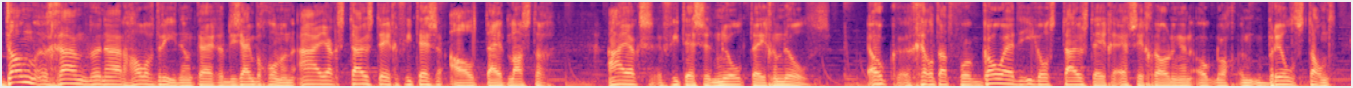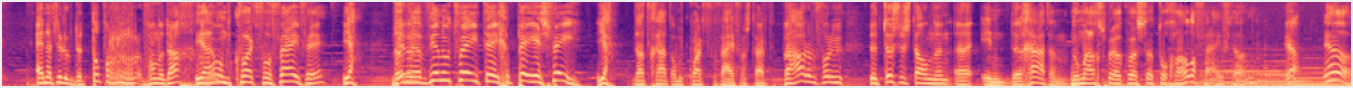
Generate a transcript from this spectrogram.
Dan gaan we naar half drie. Dan krijgen, die zijn begonnen. Ajax thuis tegen Vitesse, altijd lastig. Ajax, Vitesse 0 tegen 0. Ook geldt dat voor Go Ahead Eagles thuis tegen FC Groningen. Ook nog een brilstand. En natuurlijk de topper van de dag. Ja, om kwart voor vijf, hè? Ja. Dan Willem- Willem, Willem 2 tegen PSV. Ja, dat gaat om kwart voor vijf van start. We houden voor u de tussenstanden eh, in de gaten. Normaal gesproken was dat toch half vijf dan? Ja. Ja,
